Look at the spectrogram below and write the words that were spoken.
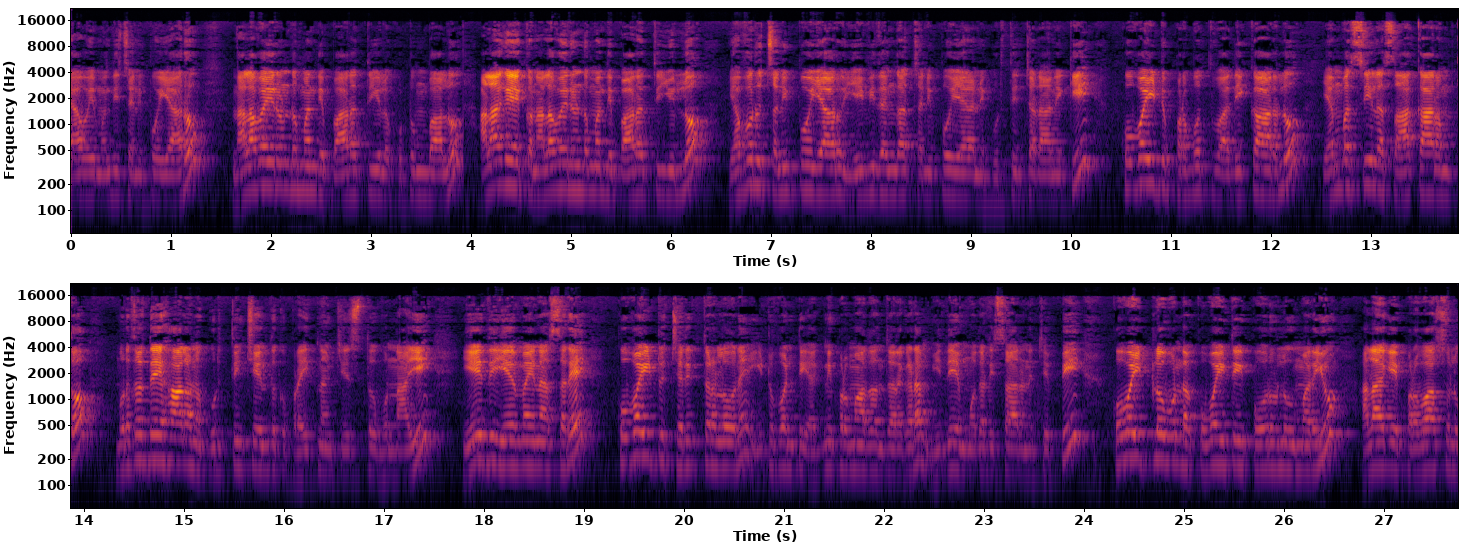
యాభై మంది చనిపోయారు. నలభై రెండు మంది భారతీయుల కుటుంబాలు. అలాగే యొక్క నలభై రెండు మంది భారతీయుల్లో ఎవరు చనిపోయారు ఏ విధంగా చనిపోయారని గుర్తించడానికి కువైట్ ప్రభుత్వ అధికారులు ఎంబసీల సహకారంతో మృతదేహాలను గుర్తించేందుకు ప్రయత్నం చేస్తూ ఉన్నాయి. ఏది ఏమైనా సరే కువైట్ చరిత్రలోనే ఇటువంటి అగ్ని ప్రమాదం జరగడం ఇదే మొదటిసారని చెప్పి కువైట్లో ఉన్న కువైటీ పౌరులు మరియు అలాగే ప్రవాసులు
